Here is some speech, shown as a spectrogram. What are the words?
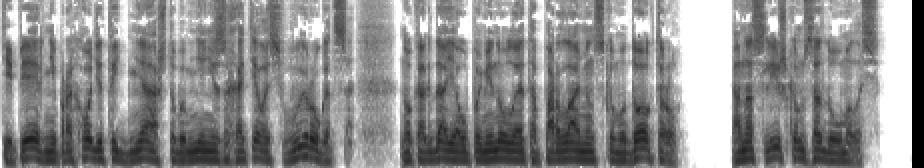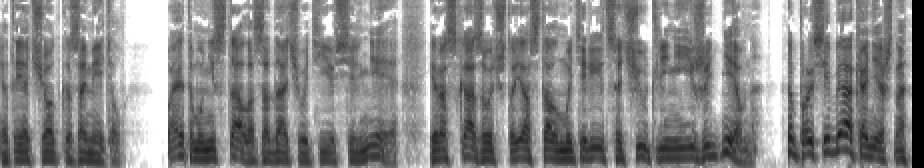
Теперь не проходит и дня, чтобы мне не захотелось выругаться, но когда я упомянул это парламентскому доктору, она слишком задумалась. Это я четко заметил. Поэтому не стал озадачивать ее сильнее и рассказывать, что я стал материться чуть ли не ежедневно. Про себя, конечно.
